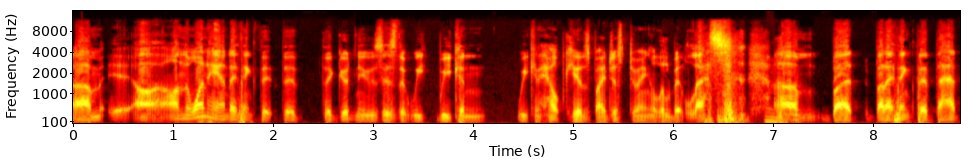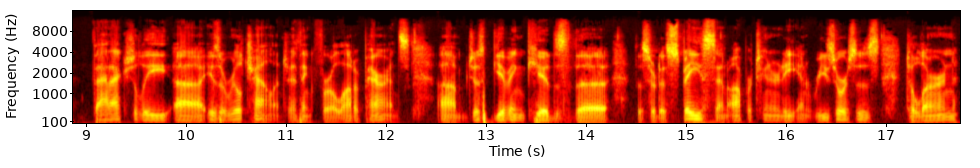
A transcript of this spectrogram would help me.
um, uh, on the one hand, I think that the the good news is that we we can we can help kids by just doing a little bit less. Mm-hmm. Um, but but I think that that that actually uh, is a real challenge. I think for a lot of parents, um, just giving kids the the sort of space and opportunity and resources to learn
